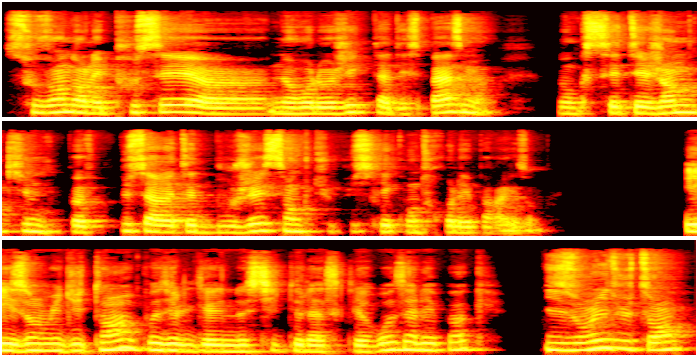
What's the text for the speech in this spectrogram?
Souvent, dans les poussées euh, neurologiques, tu as des spasmes. Donc, c'est tes jambes qui ne peuvent plus s'arrêter de bouger sans que tu puisses les contrôler, par exemple. Et ils ont mis du temps à poser le diagnostic de la sclérose à l'époque? Ils ont mis du temps,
